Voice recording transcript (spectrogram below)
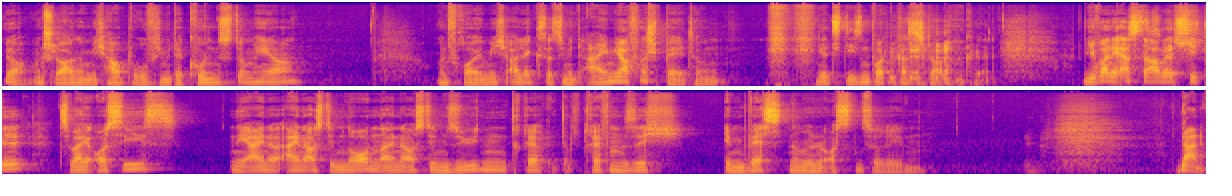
Ja, und schlage mich hauptberuflich mit der Kunst umher und freue mich, Alex, dass wir mit einem Jahr Verspätung jetzt diesen Podcast starten können. Wie war der erste Arbeitstitel? Zwei Ossis, nee, eine, eine aus dem Norden, eine aus dem Süden tre treffen sich im Westen, um über den Osten zu reden. Dann,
